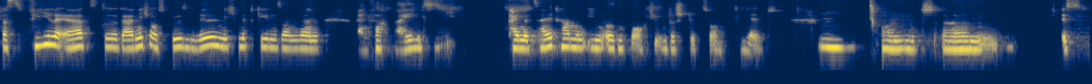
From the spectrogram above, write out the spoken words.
dass viele Ärzte da nicht aus bösem Willen nicht mitgehen, sondern einfach weil sie keine Zeit haben und ihnen irgendwo auch die Unterstützung fehlt. Mhm. Und ähm, es,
